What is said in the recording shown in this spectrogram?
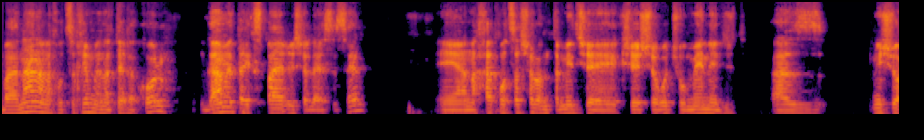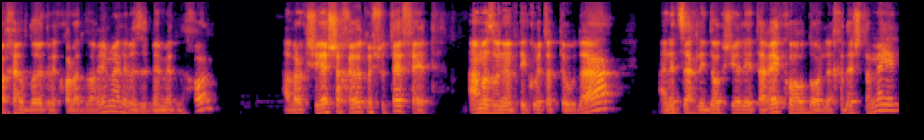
בענן, אנחנו צריכים לנטר הכל, גם את האקספיירי של ה-SSL. אה, הנחת מוצא שלנו תמיד שכשיש שירות שהוא managed, אז מישהו אחר דואג לכל הדברים האלה, וזה באמת נכון, אבל כשיש אחריות משותפת, אמזון ינפיקו את התעודה, אני צריך לדאוג שיהיה לי את הרקורד או לחדש את המייל,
